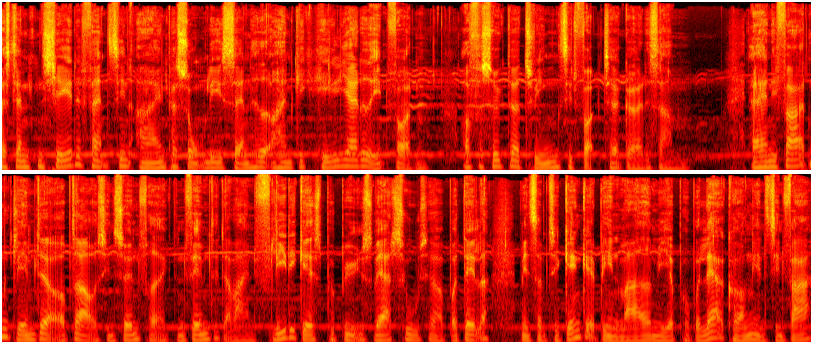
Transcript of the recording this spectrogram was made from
Christian den 6. fandt sin egen personlige sandhed, og han gik helhjertet ind for den, og forsøgte at tvinge sit folk til at gøre det samme. At han i farten glemte at opdrage sin søn Frederik den 5., der var en flittig gæst på byens værtshuse og bordeller, men som til gengæld blev en meget mere populær konge end sin far,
